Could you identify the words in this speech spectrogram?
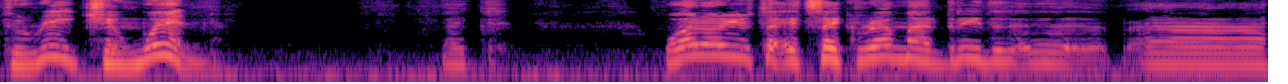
to reach and win. Like, what are you? it's like Real Madrid. Uh, uh,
